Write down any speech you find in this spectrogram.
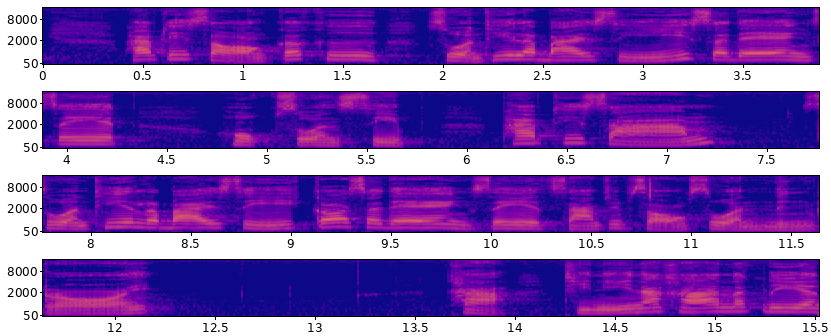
4 ภาพที่ 2 ก็คือ ส่วนที่ระบายสีแสดงเศษ 6 ส่วน 10 ภาพที่ 3 ส่วนที่ระบายสีก็แสดงเศษ 32 ส่วน 100 ค่ะ ทีนี้นะคะนักเรียน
